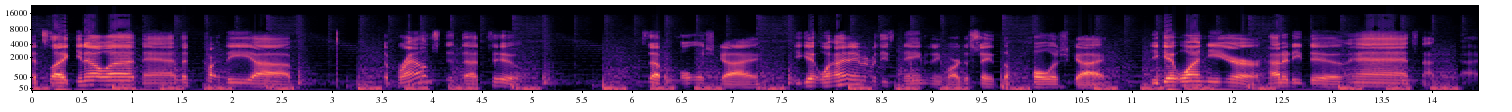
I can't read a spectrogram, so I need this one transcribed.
It's like you know what? Nah, the the uh, the Browns did that too. It's that Polish guy. You get one. I don't remember these names anymore. Just say the Polish guy. You get one year. How did he do? Eh, it's not the guy.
